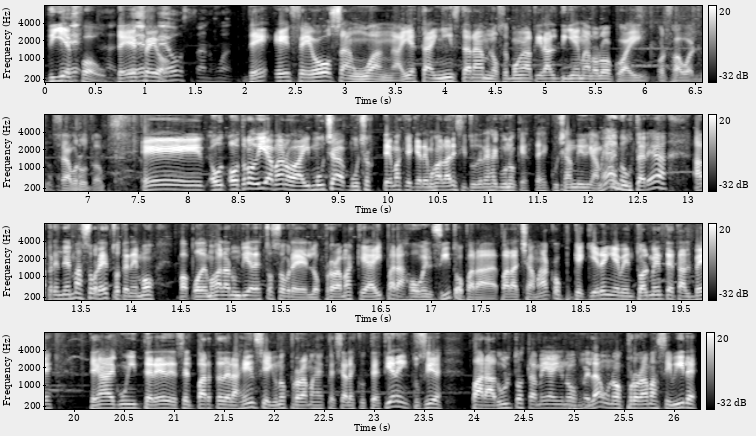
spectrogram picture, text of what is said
DFO, DFO. San Juan. DFO San Juan. Ahí está en Instagram. No se pongan a tirar DM a lo loco ahí, por favor. No sea bruto. Eh, otro día, mano, hay mucha, muchos temas que queremos hablar. Y si tú tienes alguno que estés escuchando y digas, "Ay, me gustaría aprender más sobre esto, tenemos, podemos hablar un día de esto sobre los programas que hay para jovencitos, para, para chamacos que quieren eventualmente tal vez tengan algún interés de ser parte de la agencia. Hay uunos programas especiales que ustedes tienen. Inclusive para adultos también hay unos, ¿verdad? Unos programas civiles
